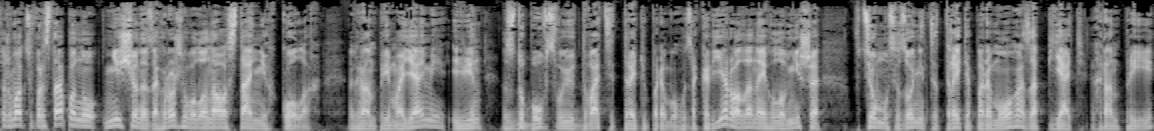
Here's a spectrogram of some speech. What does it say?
Тож Максу Ферстапену ніщо не загрожувало на останніх колах гран-прі Майамі, і він здобув свою 23-ю перемогу за кар'єру. Але найголовніше в цьому сезоні це третя перемога за 5 гран-прі.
